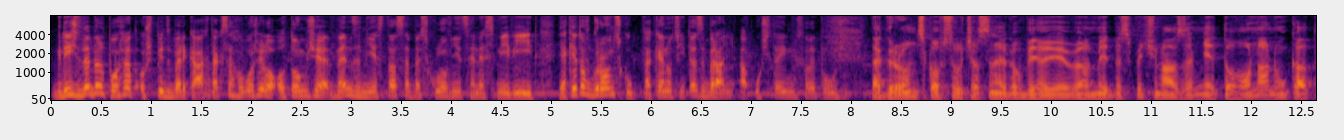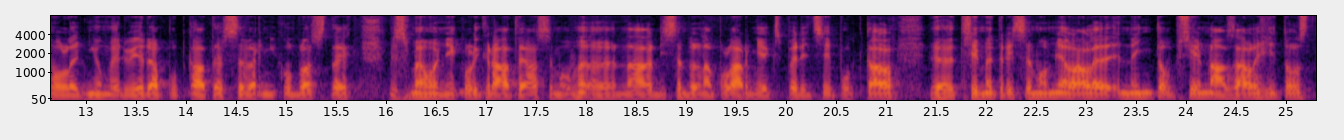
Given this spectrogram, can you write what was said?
Když zde byl pořad o Špicberkách, tak se hovořilo o tom, že ven z města se bez kulovnice nesmí výjít. Jak je to v Grónsku? Také nosíte zbraň a už jste ji museli použít. Tak Grónsko v současné době je velmi bezpečná země. Toho nanuka, toho ledního medvěda potkáte v severních oblastech. My jsme ho několikrát, já jsem ho, eh, na, když jsem byl na polární expedici, potkal. Eh, Tři metry jsem ho měl, ale není to příjemná záležitost.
